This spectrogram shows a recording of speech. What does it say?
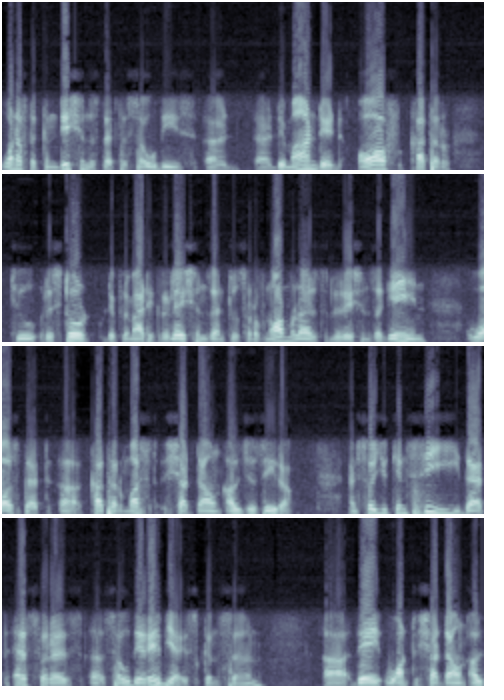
one of the conditions that the Saudis uh, uh, demanded of Qatar to restore diplomatic relations and to sort of normalize relations again was that uh, Qatar must shut down Al Jazeera. And so you can see that as far as uh, Saudi Arabia is concerned, uh, they want to shut down Al,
